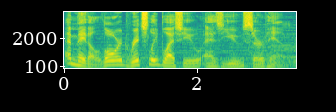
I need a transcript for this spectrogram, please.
and may the Lord richly bless you as you serve Him.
